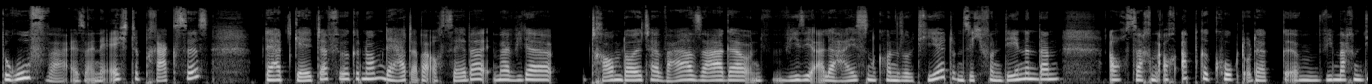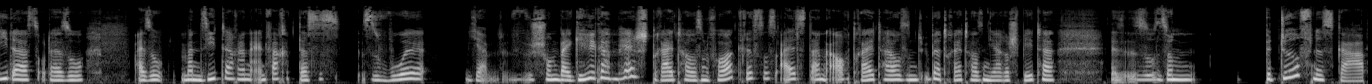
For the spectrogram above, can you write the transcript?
Beruf war, also eine echte Praxis. Der hat Geld dafür genommen, der hat aber auch selber immer wieder Traumdeuter, Wahrsager und wie sie alle heißen, konsultiert und sich von denen dann auch Sachen auch abgeguckt oder ähm, wie machen die das oder so. Also man sieht daran einfach, dass es sowohl ja, schon bei Gilgamesch 3000 vor Christus, als dann auch 3000, über 3000 Jahre später, äh, so, so ein Bedürfnis gab,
